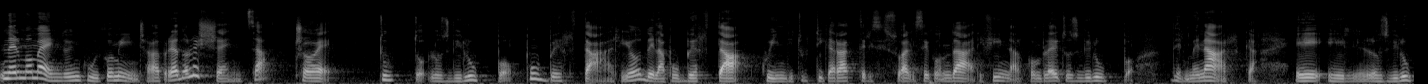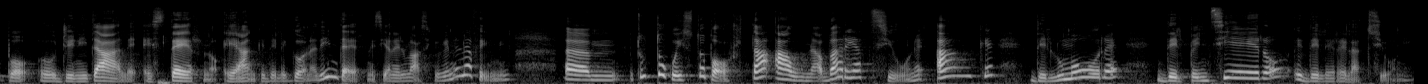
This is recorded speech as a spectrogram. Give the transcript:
nel momento in cui comincia la preadolescenza, cioè tutto lo sviluppo pubertario della pubertà, quindi tutti i caratteri sessuali secondari fino al completo sviluppo del menarca e, e lo sviluppo oh, genitale esterno e anche delle gonadi interne, sia nel maschio che nella femmina, ehm, tutto questo porta a una variazione anche dell'umore, del pensiero e delle relazioni.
